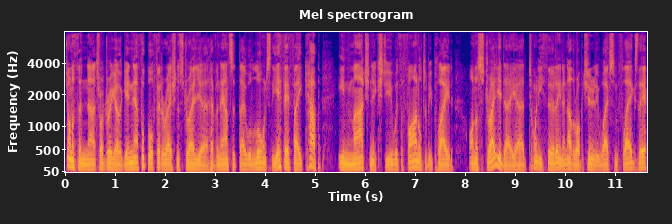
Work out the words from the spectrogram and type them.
Jonathan, uh, it's Rodrigo again. Now, Football Federation Australia have announced that they will launch the FFA Cup in March next year, with the final to be played on Australia Day uh, 2013. Another opportunity to wave some flags there.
